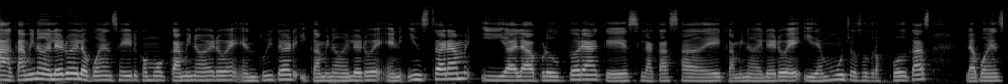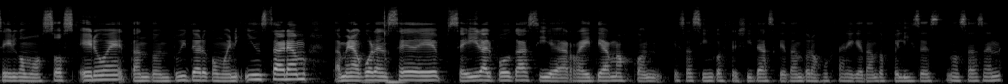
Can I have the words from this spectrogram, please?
A Camino del Héroe lo pueden seguir como Camino Héroe en Twitter y Camino del Héroe en Instagram. Y a la productora, que es la casa de Camino del Héroe y de muchos otros podcasts, la pueden seguir como Sos Héroe, tanto en Twitter como en Instagram. También acuérdense de seguir al podcast y de reitearnos con esas cinco estrellitas que tanto nos gustan y que tanto felices nos hacen.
